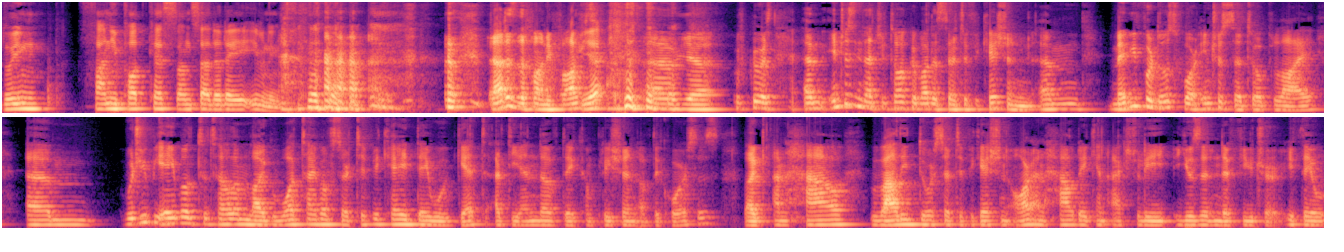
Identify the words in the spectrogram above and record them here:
doing funny podcasts on Saturday evening. that is the funny part. Yeah. um, yeah, of course. Um, interesting that you talk about a certification. Um, maybe for those who are interested to apply, um, would you be able to tell them like what type of certificate they will get at the end of the completion of the courses, like and how valid those certification are, and how they can actually use it in the future if they're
